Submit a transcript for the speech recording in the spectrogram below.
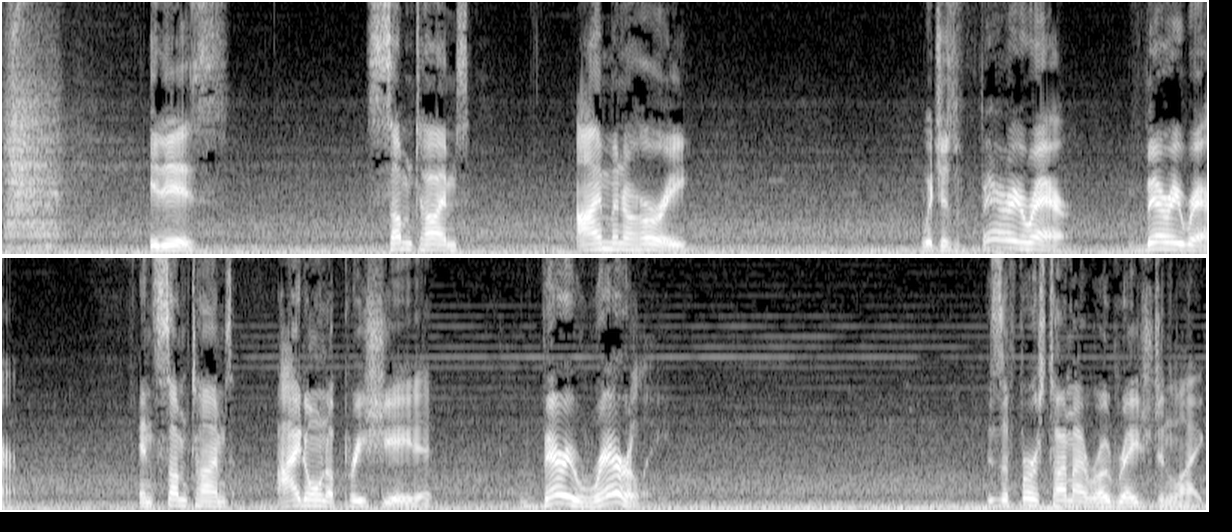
It is. Sometimes I'm in a hurry, which is very rare, very rare. And sometimes I don't appreciate it, very rarely. This is the first time I road raged in like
